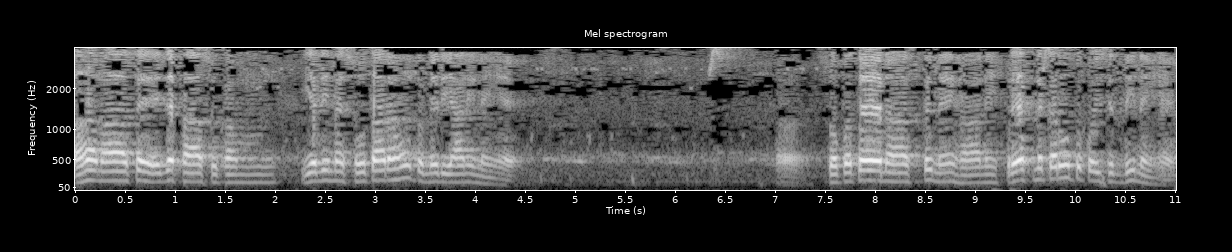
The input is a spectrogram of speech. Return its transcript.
अहम आसे जथा सुखम। यदि मैं सोता रहूँ तो मेरी हानि नहीं है। स्वपतो नास्ति में हानि। प्रयत्न करूँ तो कोई सिद्धि नहीं है।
